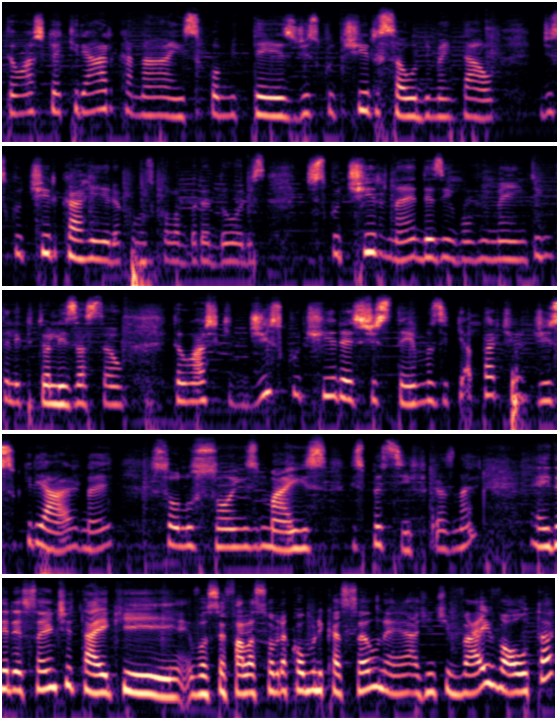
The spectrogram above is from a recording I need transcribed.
Então acho que é criar canais, comitês, discutir saúde mental, discutir carreira com os colaboradores, discutir, né, desenvolvimento, intelectualização. Então acho que discutir estes temas e que a partir disso criar, né, soluções mais específicas, né? É interessante, Thay, que você fala sobre a comunicação, né? A gente vai e volta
